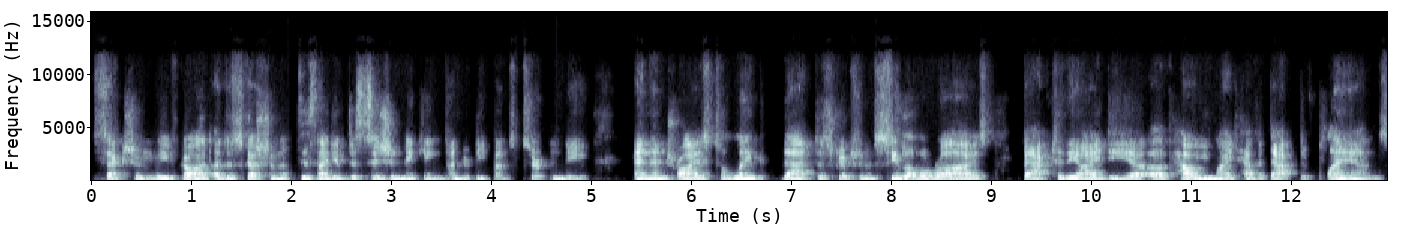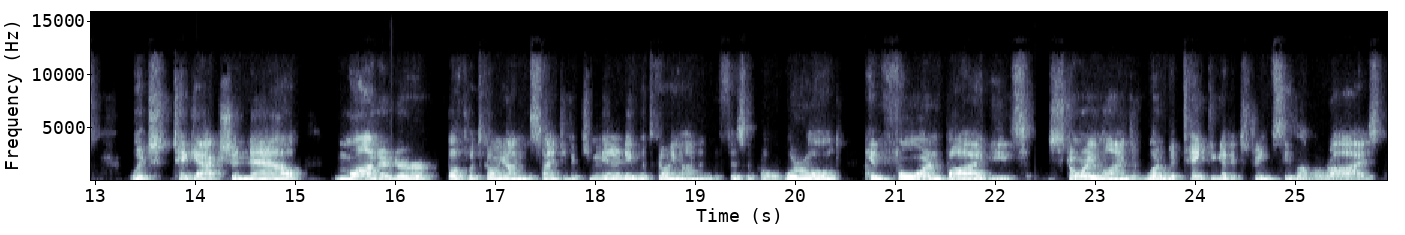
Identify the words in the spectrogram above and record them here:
section, we've got a discussion of this idea of decision making under deep uncertainty, and then tries to link that description of sea level rise back to the idea of how you might have adaptive plans, which take action now, monitor both what's going on in the scientific community, what's going on in the physical world, informed by these storylines of what it would take to get extreme sea level rise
